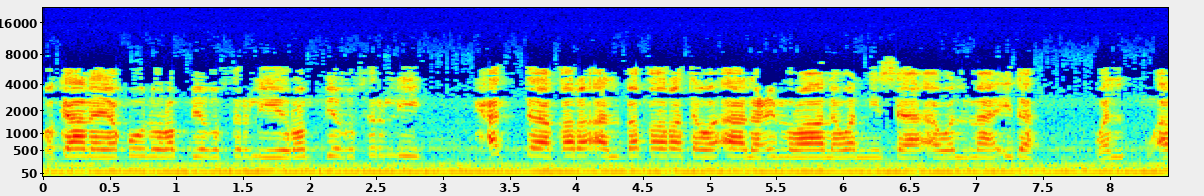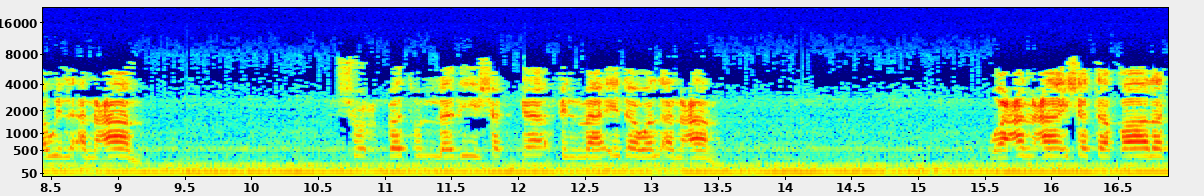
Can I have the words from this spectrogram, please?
وكان يقول رب اغفر لي رب اغفر لي حتى قرأ البقرة وآل عمران والنساء والمائدة أو الأنعام. شعبة الذي شك في المائدة والأنعام. وعن عائشة قالت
